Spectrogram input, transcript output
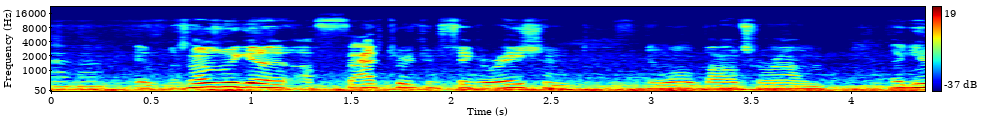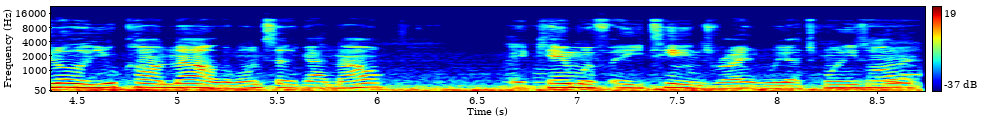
mm-hmm. if, as long as we get a, a factory configuration, it won't bounce around. Like you know the Yukon now, the ones that got now, it came with 18s, right? We got 20s on it,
